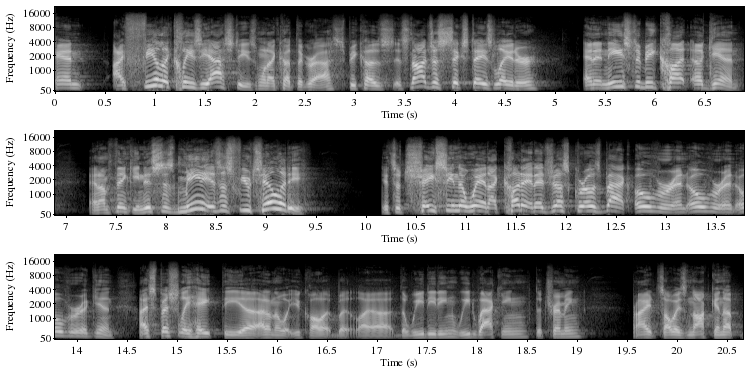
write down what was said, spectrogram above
And I feel Ecclesiastes when I cut the grass because it's not just six days later and it needs to be cut again. And I'm thinking, this is mean, this is futility. It's a chasing the wind. I cut it and it just grows back over and over and over again. I especially hate the, uh, I don't know what you call it, but uh, the weed eating, weed whacking, the trimming, right? It's always knocking up,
